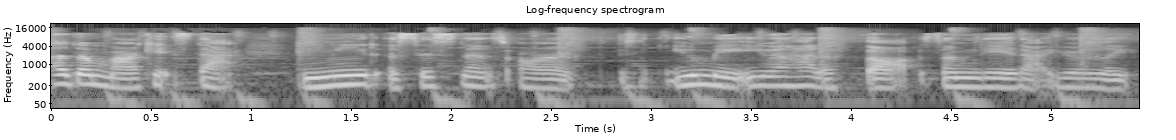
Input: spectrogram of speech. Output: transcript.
other markets that need assistance, or you may even had a thought someday that you're like,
